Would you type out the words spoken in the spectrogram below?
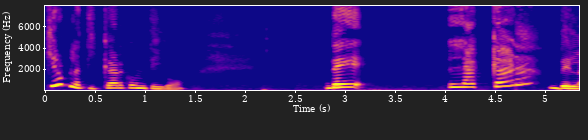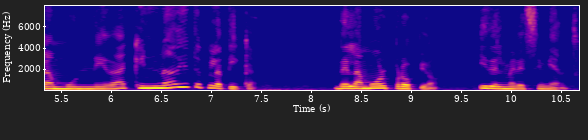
quiero platicar contigo de la cara de la moneda que nadie te platica, del amor propio y del merecimiento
